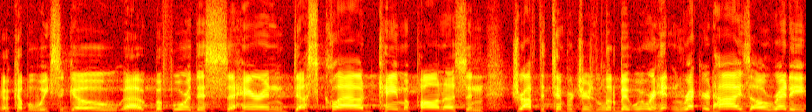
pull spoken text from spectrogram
A couple weeks ago, uh, before this Saharan dust cloud came upon us and dropped the temperatures a little bit, we were hitting record highs already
